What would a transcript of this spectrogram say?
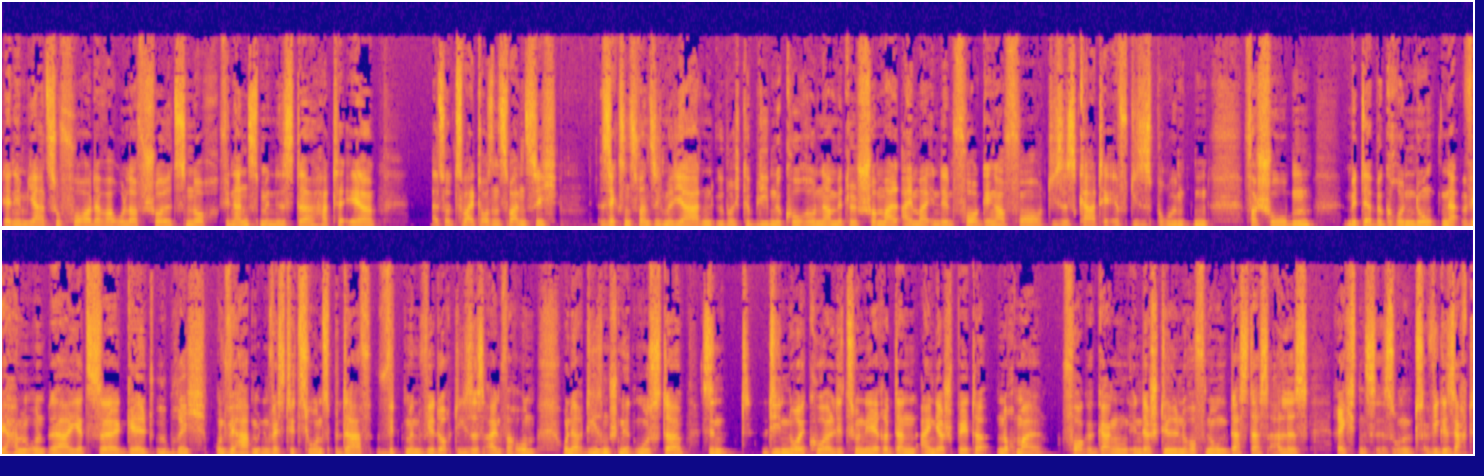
Denn im Jahr zuvor, da war Olaf Scholz noch Finanzminister, hatte er, also 2020, 26 Milliarden übrig gebliebene Corona-Mittel schon mal einmal in den Vorgängerfonds dieses KTF, dieses berühmten, verschoben mit der Begründung, na, wir haben da jetzt äh, Geld übrig und wir haben Investitionsbedarf, widmen wir doch dieses einfach um. Und nach diesem Schnittmuster sind die Neukoalitionäre dann ein Jahr später nochmal vorgegangen, in der stillen Hoffnung, dass das alles rechtens ist. Und wie gesagt,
